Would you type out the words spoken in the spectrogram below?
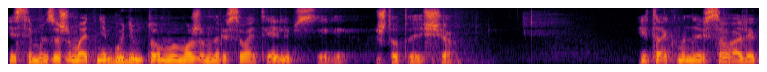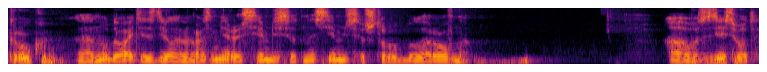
Если мы зажимать не будем, то мы можем нарисовать эллипс или что-то еще. Итак, мы нарисовали круг. А, ну, давайте сделаем размеры 70 на 70, чтобы было ровно. А вот здесь вот,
